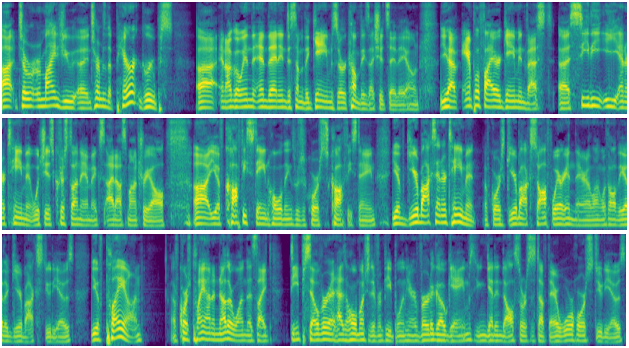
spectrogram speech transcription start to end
Uh, to remind you, uh, in terms of the parent groups uh, and I'll go in and then into some of the games or companies I should say they own. You have Amplifier Game Invest, uh, CDE Entertainment, which is Crystal Dynamics, Eidos Montreal. Uh, you have Coffee Stain Holdings, which of course is Coffee Stain. You have Gearbox Entertainment, of course, Gearbox Software in there, along with all the other Gearbox studios. You have Plaion, of course, Plaion another one that's like Deep Silver, it has a whole bunch of different people in here. Vertigo Games, you can get into all sorts of stuff there. Warhorse Studios.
